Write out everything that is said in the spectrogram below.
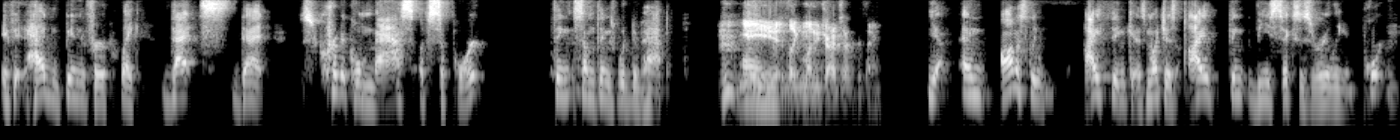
If it hadn't been for like that's that critical mass of support, things some things wouldn't have happened. Yeah, And- yeah, like money drives everything. Yeah. And honestly, I think as much as I think V6 is really important,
